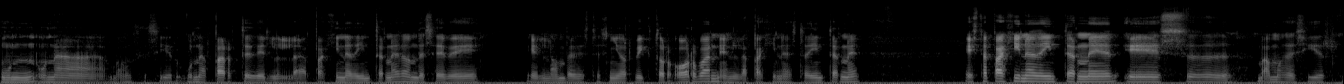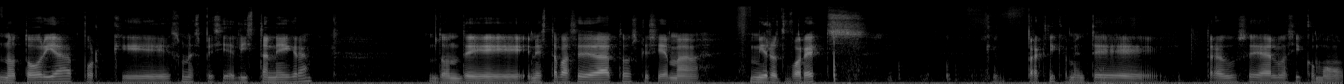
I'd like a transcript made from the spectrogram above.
una vamos a decir una parte de la página de internet donde se ve el nombre de este señor Víctor Orban en la página esta de internet. Esta página de internet es eh, vamos a decir notoria porque es una especie de lista negra donde en esta base de datos que se llama Mirodvorets prácticamente traduce algo así como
